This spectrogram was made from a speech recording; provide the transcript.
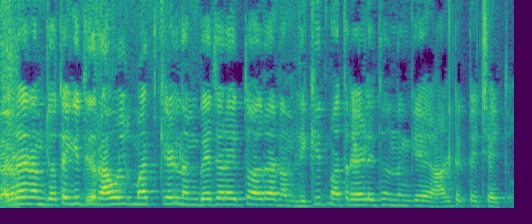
ಆದ್ರೆ ನಮ್ಮ ಜೊತೆಗಿದ್ದು ರಾಹುಲ್ ಮಾತು ಕೇಳಿ ನಂಗೆ ಬೇಜಾರಾಯಿತು ಆದ್ರೆ ನಮ್ಮ ಲಿಖಿತ್ ಮಾತ್ರ ಹೇಳಿದ್ದು ನನಗೆ ಹಾಲ್ಟಿಗೆ ಟಚ್ ಆಯ್ತು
